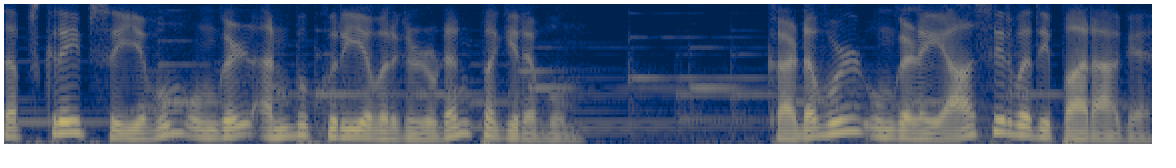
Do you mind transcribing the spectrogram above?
சப்ஸ்கிரைப் செய்யவும் உங்கள் அன்புக்குரியவர்களுடன் பகிரவும். கடவுள் உங்களை ஆசிர்வதிப்பாராக.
